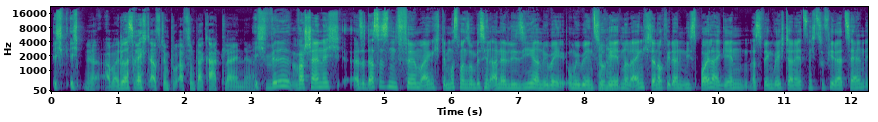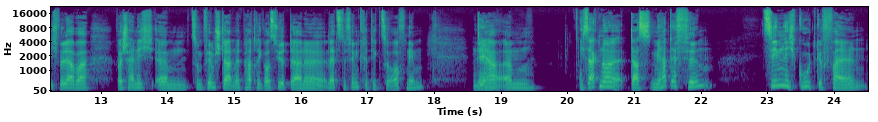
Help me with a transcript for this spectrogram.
Ich, ich, Ja, aber du hast recht, auf dem, auf dem Plakat klein, ja. ich will wahrscheinlich, also das ist ein Film eigentlich, den muss man so ein bisschen analysieren, über, um über ihn zu reden und eigentlich dann auch wieder in die Spoiler gehen. Deswegen will ich da jetzt nicht zu viel erzählen. Ich will aber wahrscheinlich ähm, zum Filmstart mit Patrick aus Hürth da eine letzte Filmkritik zu aufnehmen. Der, ähm, ich sag nur, dass mir hat der Film ziemlich gut gefallen,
